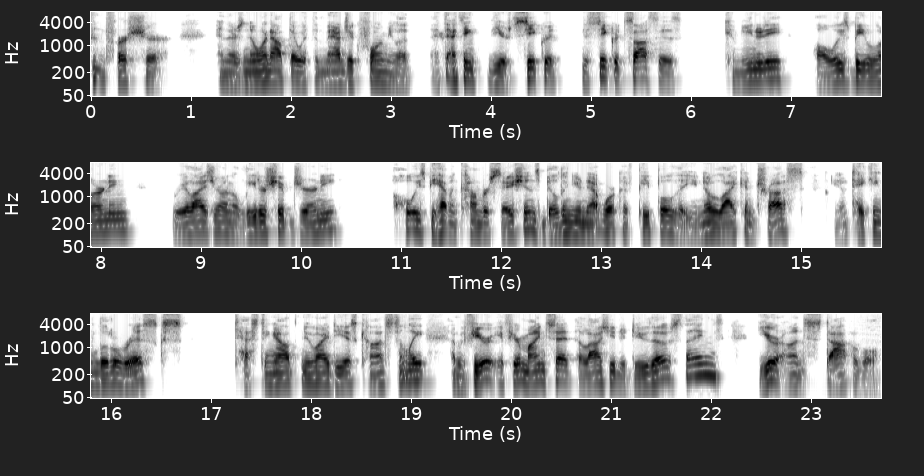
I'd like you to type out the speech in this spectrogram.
for sure. And there's no one out there with the magic formula. I, th- I think your secret, the secret sauce is community, always be learning, realize you're on a leadership journey, always be having conversations, building your network of people that you know, like, and trust, you know, taking little risks, testing out new ideas constantly. I mean, if your if your mindset allows you to do those things, you're unstoppable.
